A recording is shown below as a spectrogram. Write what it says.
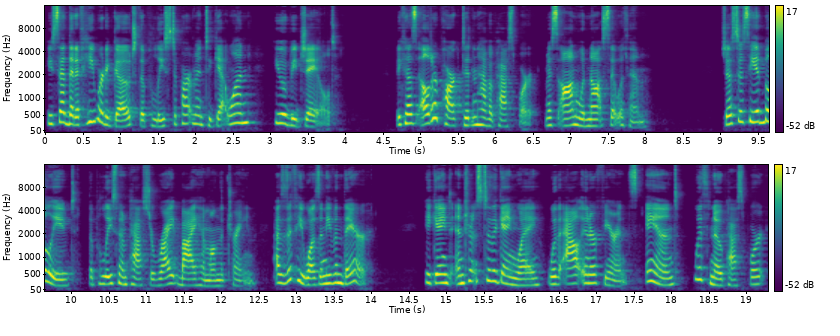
He said that if he were to go to the police department to get one, he would be jailed. Because Elder Park didn't have a passport, Miss An would not sit with him. Just as he had believed, the policeman passed right by him on the train, as if he wasn't even there. He gained entrance to the gangway without interference and with no passport.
